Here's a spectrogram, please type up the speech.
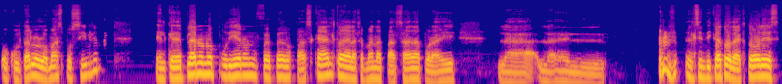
ocultarlo lo más posible. El que de plano no pudieron fue Pedro Pascal, toda la semana pasada por ahí la, el, el sindicato de actores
